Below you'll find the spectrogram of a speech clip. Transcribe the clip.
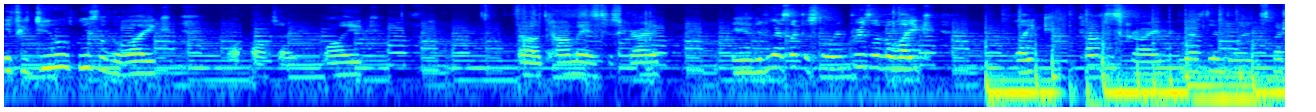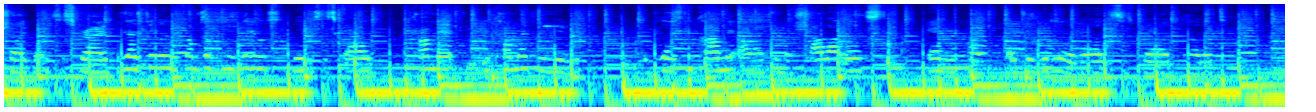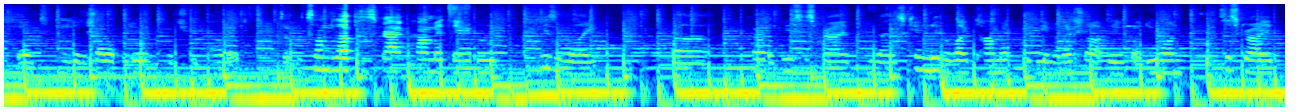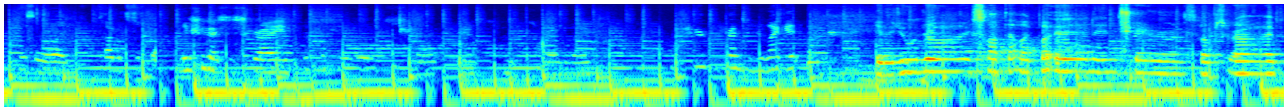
If you do, please leave a like. Oh, oh sorry, like, uh, comment, and subscribe. And if you guys like the story, please leave a like, like, comment, subscribe. If you guys do enjoy it, special like button, subscribe. If you guys can leave a thumbs up for these videos, maybe subscribe, comment, you comment for me. If you guys do comment, I'll add you my shout out list. And thumbs up, subscribe, comment, and like, please leave a like. Uh, please subscribe. You guys can leave a like, comment to be in my next shout out video if I do one. Subscribe, please leave a like, comment, subscribe. Make sure you guys subscribe. It. If you do enjoy, slap that like button and share and subscribe.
